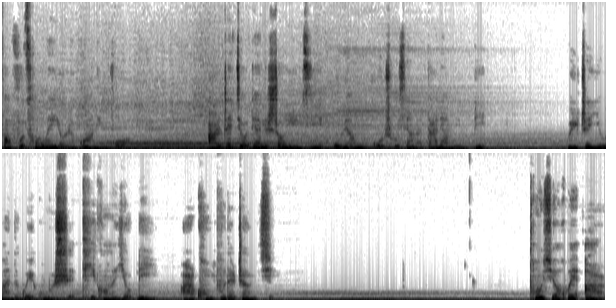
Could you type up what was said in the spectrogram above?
仿佛从未有人光临过。而这酒店的收银机无缘无故出现了大量冥币。为这一晚的鬼故事提供了有力而恐怖的证据。同学会二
